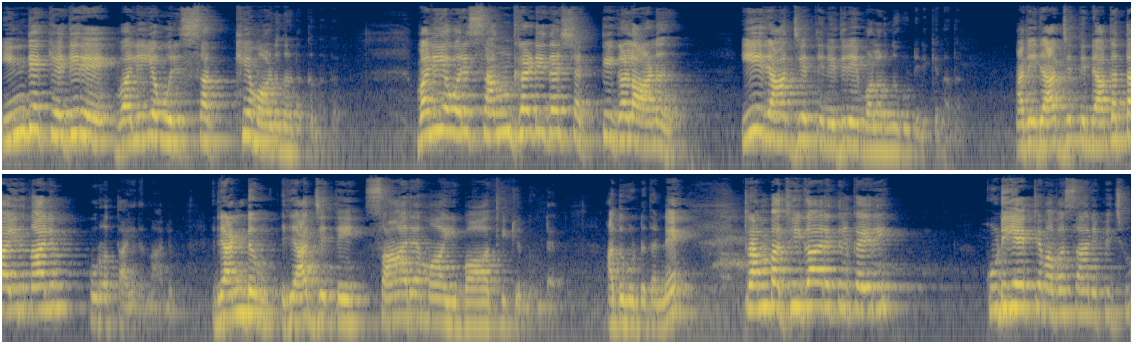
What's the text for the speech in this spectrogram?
ഇന്ത്യക്കെതിരെ വലിയ ഒരു സഖ്യമാണ് നടക്കുന്നത്. വലിയ ഒരു സംഘടിത ശക്തികളാണ് ഈ രാജ്യത്തിനെതിരെ വളർന്നുകൊണ്ടിരിക്കുന്നത്. അത് ഈ രാജ്യത്തിന്റെ അകത്തായിരുന്നാലും പുറത്തായിരുന്നാലും. രണ്ടും രാജ്യത്തെ സാരമായി ബാധിക്കുന്നുണ്ട്. അതുകൊണ്ട് തന്നെ ട്രംപ് അധികാരത്തിൽ കയറി കുടിയേറ്റം അവസാനിപ്പിച്ചു.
